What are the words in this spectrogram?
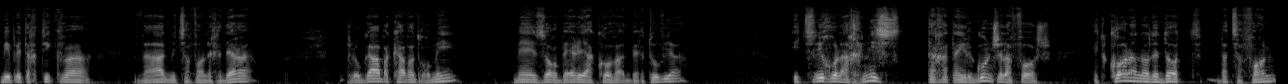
מפתח תקווה ועד מצפון לחדרה, פלוגה בקו הדרומי, מאזור באר יעקב עד באר טוביה. הצליחו להכניס תחת הארגון של הפוש את כל הנודדות בצפון,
